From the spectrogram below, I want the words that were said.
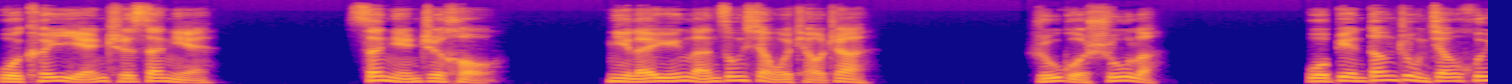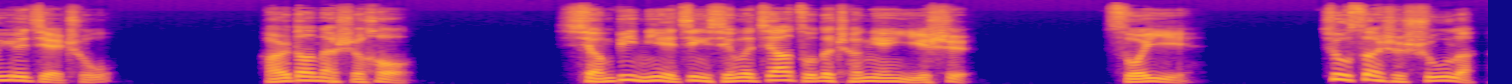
我可以延迟三年。三年之后，你来云岚宗向我挑战。如果输了，我便当众将婚约解除。而到那时候，想必你也进行了家族的成年仪式，所以就算是输了，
